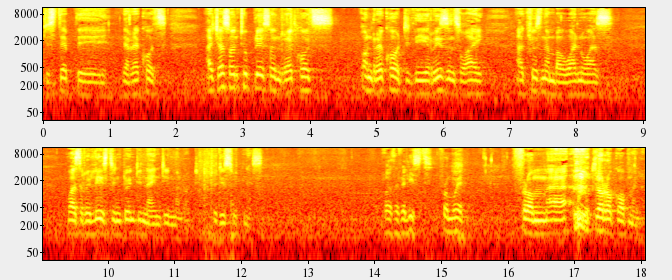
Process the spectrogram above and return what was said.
disturb the, the records. I just want to place on records, on record, the reasons why accused number one was was released in 2019, my lord, to this witness Was released from where? from uh, Chlorocop, my lord.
